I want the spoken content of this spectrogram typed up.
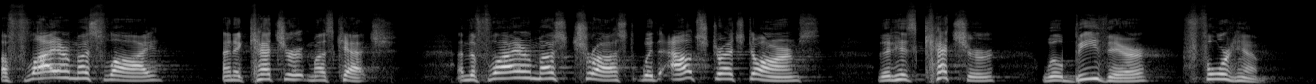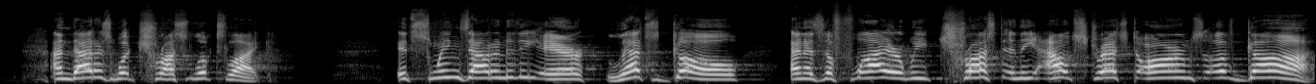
A flyer must fly, and a catcher must catch. And the flyer must trust with outstretched arms that his catcher will be there for him. And that is what trust looks like. It swings out into the air, let's go, and as the flyer, we trust in the outstretched arms of God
